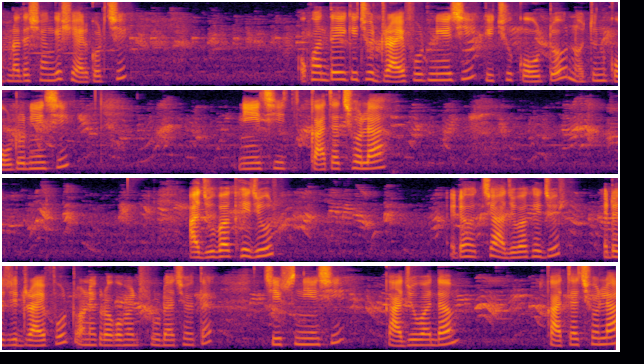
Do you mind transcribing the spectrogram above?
আপনাদের সঙ্গে শেয়ার করছি। ওখান থেকে কিছু ড্রাই ফ্রুট নিয়েছি, কিছু কৌটো, নতুন কৌটো নিয়েছি। নিয়েছি কাঁচা ছোলা, আজুবা খেজুর। এটা হচ্ছে আজুবা খেজুর। এটা হচ্ছে ড্রাই ফ্রুট, অনেক রকমের ফ্রুট আছে ওতে। চিপস নিয়েছি, কাজু বাদাম, কাঁচা ছোলা,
